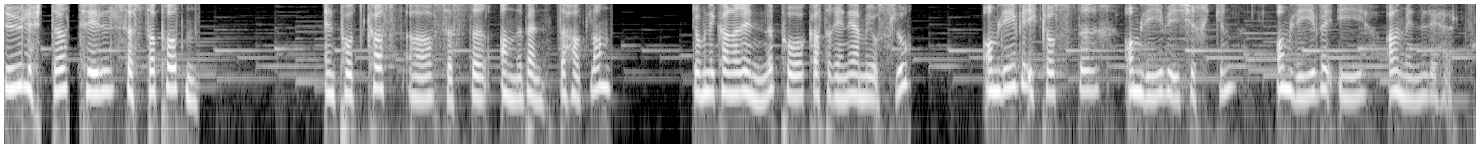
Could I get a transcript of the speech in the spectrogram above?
Du lytter til Søsterpodden, en podkast av søster Anne Bente Hadland, dominikanerinne på Katariniam i Oslo, om livet i kloster, om livet i kirken, om livet i alminnelighet.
